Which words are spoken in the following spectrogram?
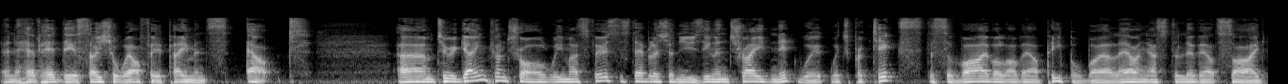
and have had their social welfare payments out. Um, to regain control, we must first establish a New Zealand trade network which protects the survival of our people by allowing us to live outside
